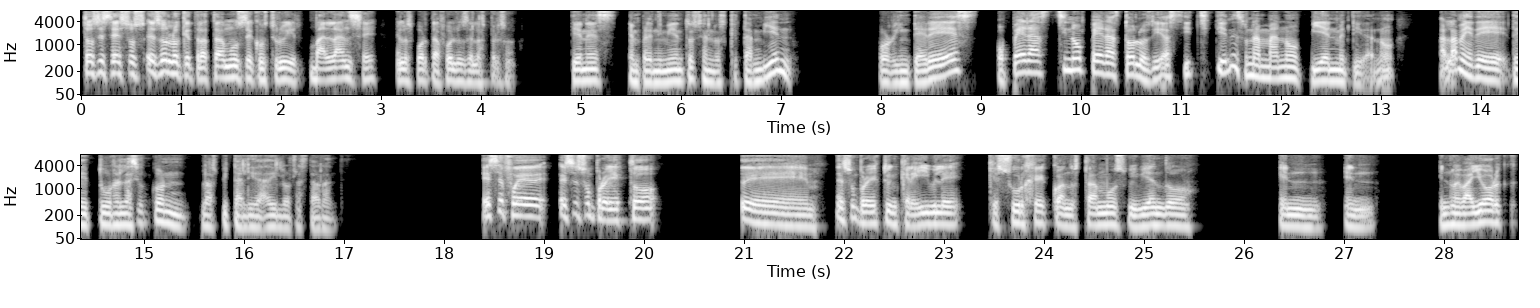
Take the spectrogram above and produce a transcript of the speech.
Entonces eso, eso es lo que tratamos de construir, balance en los portafolios de las personas. Tienes emprendimientos en los que también por interés operas, si no operas todos los días, si tienes una mano bien metida, ¿no? Háblame de, de tu relación con la hospitalidad y los restaurantes. Ese fue, ese es un proyecto, eh, es un proyecto increíble que surge cuando estamos viviendo en, en, en Nueva York.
